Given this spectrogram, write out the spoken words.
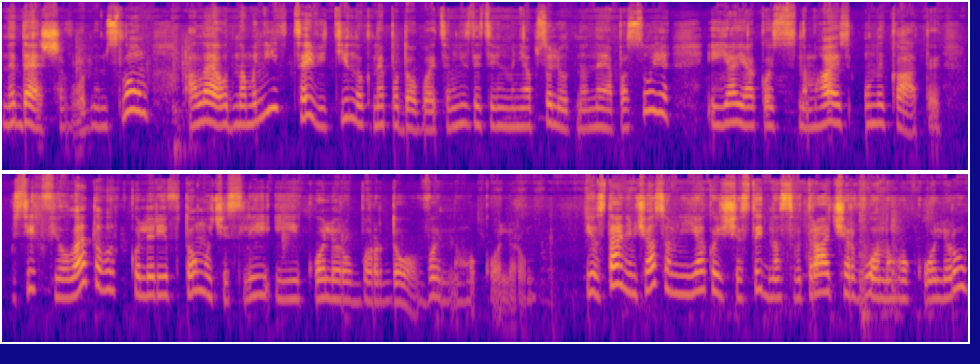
не дешево одним словом. Але от на мені цей відтінок не подобається. Мені здається, він мені абсолютно не пасує, і я якось намагаюсь уникати усіх фіолетових кольорів, в тому числі і кольору бордо, винного кольору. І останнім часом мені якось щастить на свитра червоного кольору.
